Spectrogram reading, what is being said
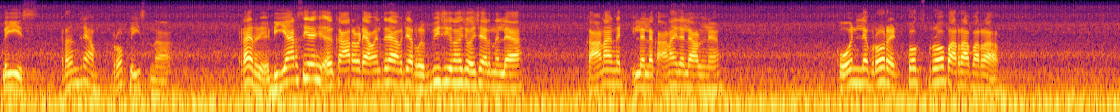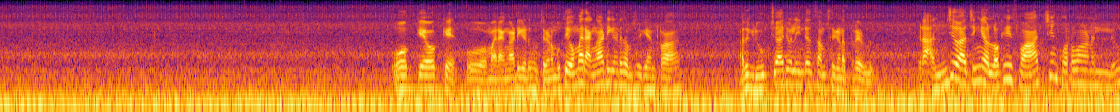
പ്ലീസ് എടാ എന്തിനാ? ബ്രോ പ്ലീസ് എന്നാ എടാ ഡി ആർ സി കാർ എവിടെ അവൻ എന്തിനാ മറ്റേ റിവ്യൂ ചെയ്യുന്നത് ചോദിച്ചായിരുന്നില്ല? കാണാൻ ഇല്ലല്ല കാണാനില്ലല്ലോ ആളിന്. കോനില്ല ബ്രോ റെഡ് ബോക്സ് ബ്രോ പറ പറ. ഓക്കെ ഓക്കെ. ഓ അമ്മ അങ്ങാടി കേട്ട് സംസാരിക്കണം. മുത്തേ ഒമ്മ അങ്ങാടി കേട്ട് സംസാരിക്കാൻട്രാ അത് ഗ്രൂപ്പ് ചാറ്റ് പോലെ ഇതിന്റെ സംസാരിക്കണം അത്രേ ഉള്ളൂ. എടാ അഞ്ച് വാച്ചിങ്ങേ ഉള്ളൂ. ഓക്കെ വാച്ചിങ് കുറവാണല്ലോ.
